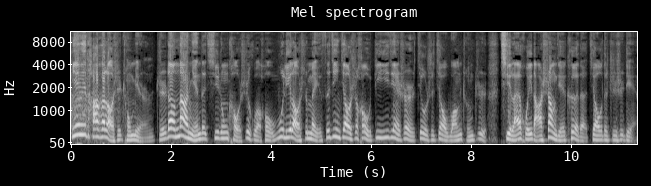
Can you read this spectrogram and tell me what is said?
因为他和老师重名。直到那年的期中考试过后，物理老师每次进教室后，第一件事就是叫王承志起来回答上节课的教的知识点。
